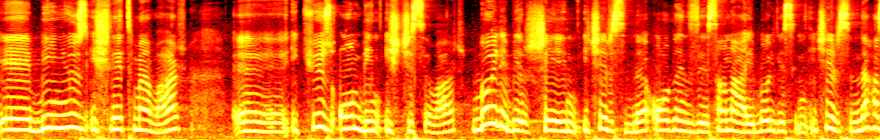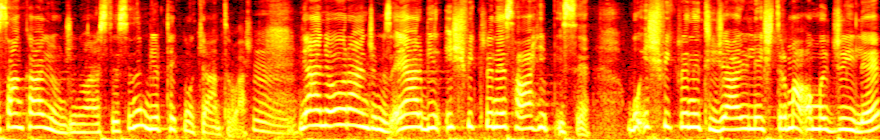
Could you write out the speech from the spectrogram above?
E, 1100 işletme var. E, 210 bin işçisi var. Böyle bir şeyin içerisinde organize sanayi bölgesinin içerisinde Hasan Kalyoncu Üniversitesi'nin bir teknokenti var. Yani öğrencimiz eğer bir iş fikrine sahip ise bu iş fikrini ticarileştirme amacıyla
